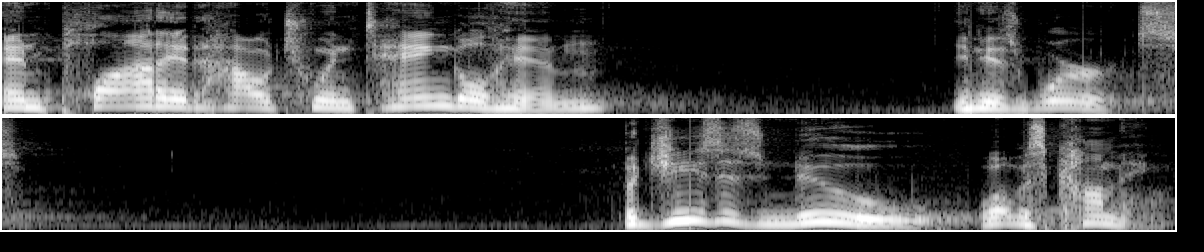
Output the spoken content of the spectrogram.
and plotted how to entangle him in his words. But Jesus knew what was coming.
